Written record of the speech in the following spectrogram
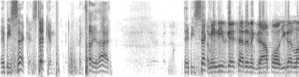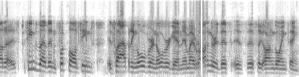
They'd be sick, sicking. I tell you that. They'd be sick. I mean, these guys had an example. You got a lot of. It seems that in football, it seems it's happening over and over again. Am I wrong, or is this is this an ongoing thing?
